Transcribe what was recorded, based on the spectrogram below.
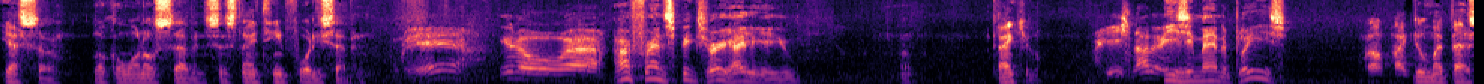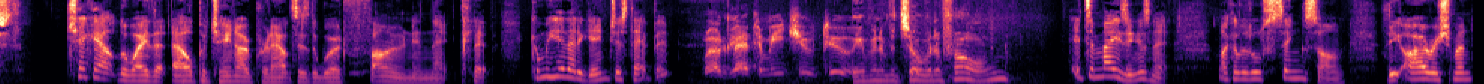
Yes, sir. Local 107 since 1947. Yeah. You know, uh, our friend speaks very highly of you. Well, Thank you. He's not an easy man to please. Well, I do my best. Check out the way that Al Pacino pronounces the word phone in that clip. Can we hear that again, just that bit? Well, glad to meet you, too, even if it's over the phone. It's amazing, isn't it? Like a little sing song. The Irishman,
